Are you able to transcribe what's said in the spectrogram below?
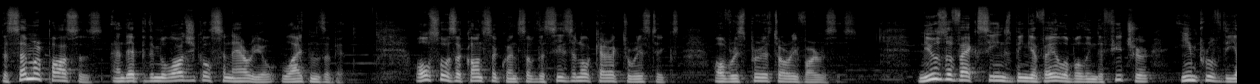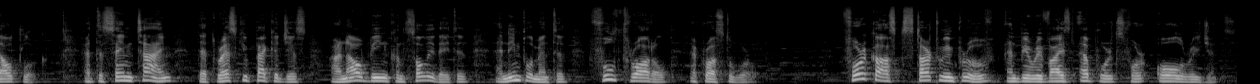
The summer passes and the epidemiological scenario lightens a bit, also as a consequence of the seasonal characteristics of respiratory viruses. News of vaccines being available in the future improve the outlook, at the same time that rescue packages are now being consolidated and implemented full throttle across the world. Forecasts start to improve and be revised upwards for all regions.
